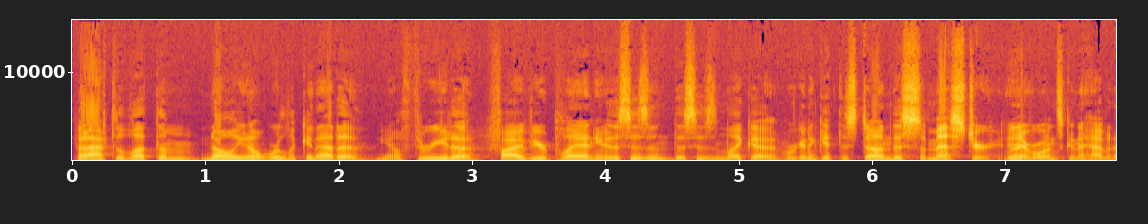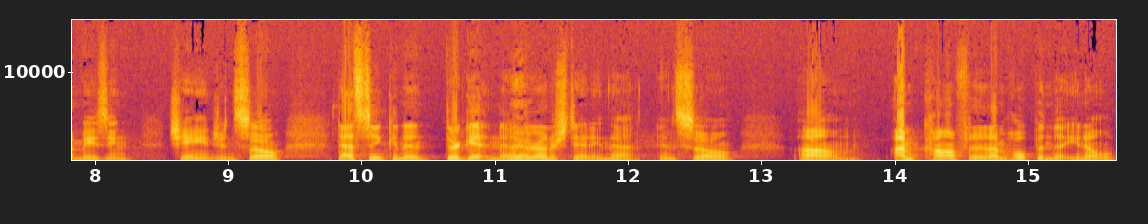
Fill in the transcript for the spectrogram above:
But I have to let them know, you know, we're looking at a you know three to five year plan here. This isn't this isn't like a we're going to get this done this semester and everyone's going to have an amazing change. And so that's sinking in. They're getting that. Yeah. They're understanding that. And so um, I'm confident. I'm hoping that you know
